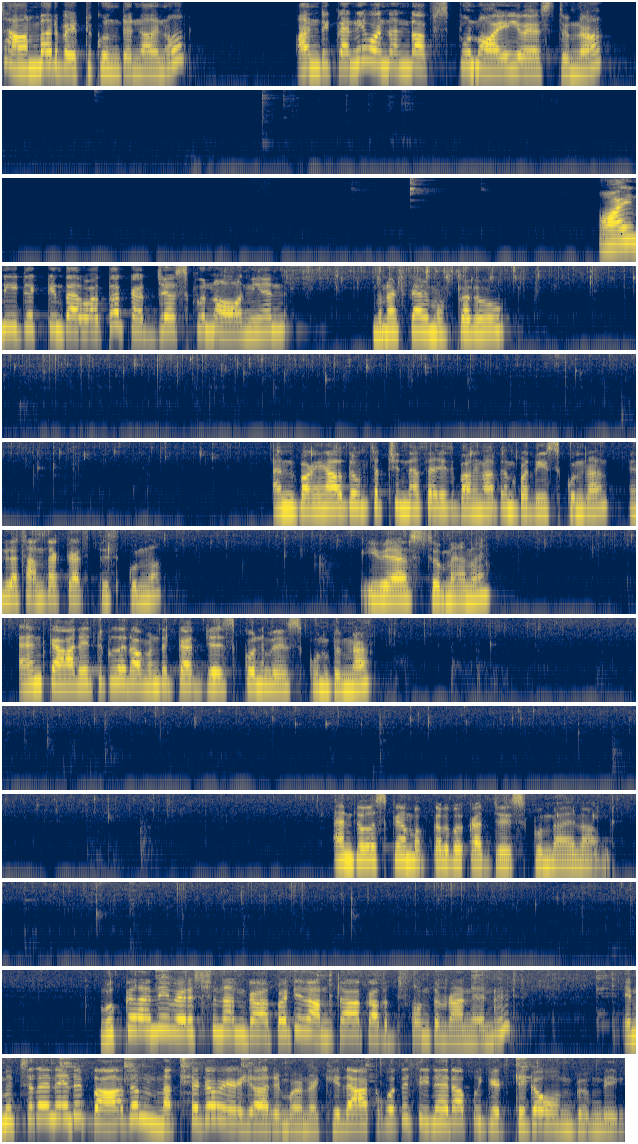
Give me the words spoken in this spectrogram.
సాంబార్ పెట్టుకుంటున్నాను. అందుకని one and half spoon oil వేస్తున్నా. ఆయిల్ నీట్ ఎక్కిన తర్వాత కట్ చేసుకున్న ఆనియన్ మునక్కాయ ముక్కలు. అండ్ బంగాళదుంప చిన్న సైజ్ బంగాళదుంప తీసుకున్నాను ఇలా సంతా కట్ తీసుకున్నాను ఇవి వేస్తున్నాను అండ్ క్యారెట్ కూడా రౌండ్ కట్ చేసుకొని వేసుకుంటున్నా. అండ్ దోసకాయ ముక్కలు కూడా కట్ చేసుకున్నా ఇలా. ముక్కలన్నీ వేస్తున్నాను కాబట్టి అంతా కలుపుకుంటున్నాను నేను. ఈ మిక్సర్ అనేది బాగా మెత్తగా వేయాలి మనకి లేకపోతే తినేటప్పుడు గట్టిగా ఉంటుంది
